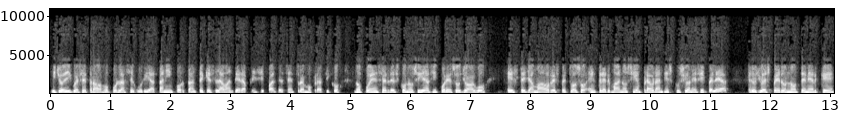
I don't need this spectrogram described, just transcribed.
Y yo digo, ese trabajo por la seguridad tan importante que es la bandera principal del Centro Democrático, no pueden ser desconocidas y por eso yo hago este llamado respetuoso. Entre hermanos siempre habrán discusiones y peleas, pero yo espero no tener que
